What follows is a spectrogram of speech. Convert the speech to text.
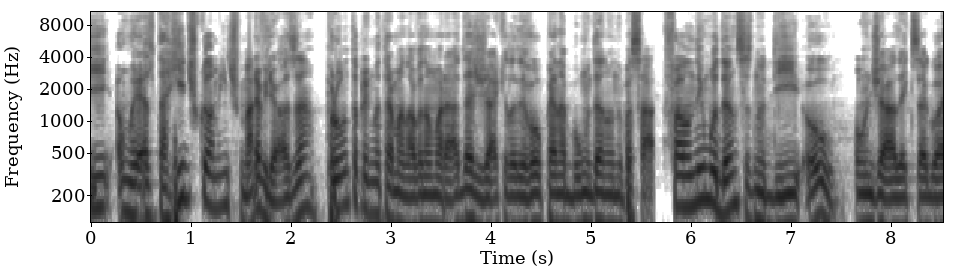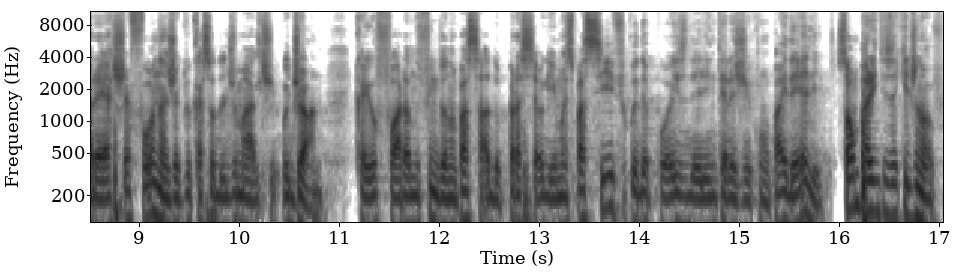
E a mulher tá ridiculamente maravilhosa, pronta para encontrar uma nova namorada, já que ela levou o pé na bunda no ano passado. Falando em mudanças no DO, onde a Alex agora é a chefona, já que o caçador de Marte, o John, caiu fora no fim do ano passado para ser alguém mais pacífico depois dele interagir com o pai dele. Só um parêntese aqui de novo.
